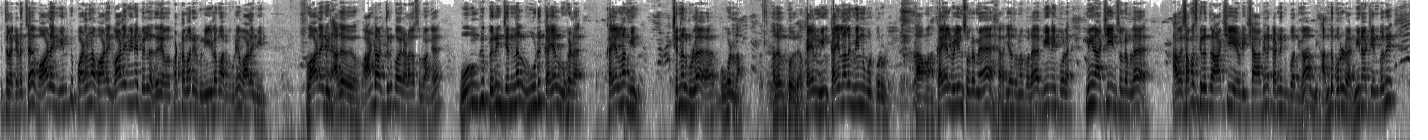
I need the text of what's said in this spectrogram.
இதில் கிடைச்ச வாழை மீனுக்கு பழன வாழை வாழை மீனே இப்போ இல்லை அது பட்டை மாதிரி இருக்கும் நீளமாக இருக்கக்கூடிய வாழை மீன். வாழை மீன் அது ஆண்டாள் திருப்பாவில் அழகாக சொல்லுவாங்க ஓங்கு பெருஞ்சென்னல் ஊடு கயல் உகழ. கயல்னா மீன். சென்னலுக்குள்ள உகழு தான். அதாவது இப்போ கயல் மீன் கயல்னால மீன் ஒரு பொருள். ஆமாம் கயல் வெளின்னு சொல்கிறோமே ஐயா சொன்ன போல் மீனை போல் மீனாட்சின்னு சொல்கிறோம்ல அவன் சமஸ்கிருதத்தில் ஆட்சி அப்படி ஷா அப்படின்னு கண்ணுக்கு பார்த்துக்கான் அந்த பொருள் வேறு. மீனாட்சி என்பது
